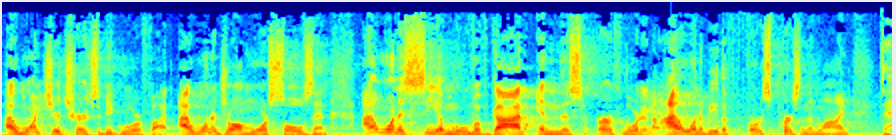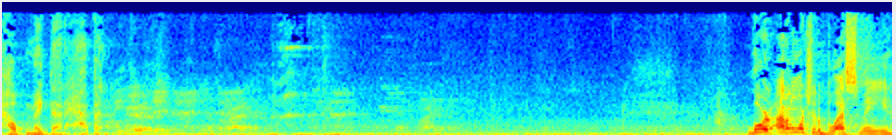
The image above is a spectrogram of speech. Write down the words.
I want your church to be glorified. I want to draw more souls in. I want to see a move of God in this earth, Lord, and I want to be the first person in line to help make that happen. Lord, I don't want you to bless me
